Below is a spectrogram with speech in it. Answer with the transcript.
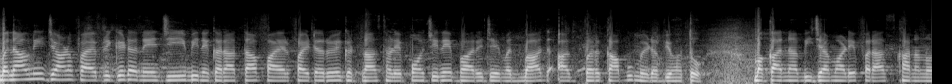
બનાવની જાણ ફાયર બ્રિગેડ અને જીઈબીને કરાતા ફાયર ફાઇટરોએ ઘટના સ્થળે પહોંચીને ભારે જહેમત બાદ આગ પર કાબુ મેળવ્યો હતો. મકાનના બીજા માળે ફરાસખાનાનો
